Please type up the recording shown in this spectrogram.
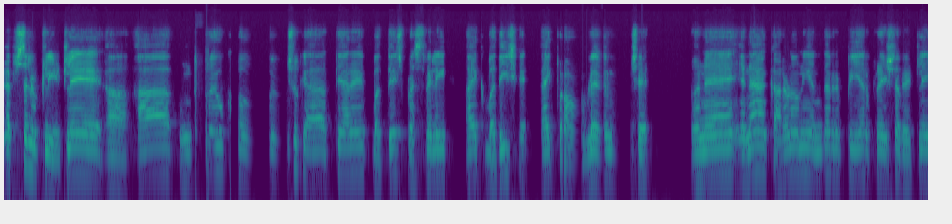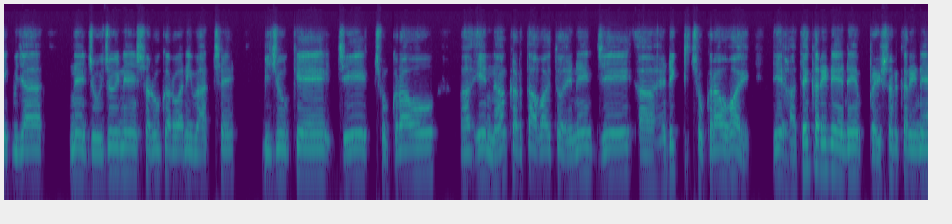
એબ્સોલ્યુટલી એટલે આ હું તો એવું કહું છું કે આ અત્યારે બધે જ પ્રસરેલી આ એક બધી છે, આ એક પ્રોબ્લેમ છે. અને એના કારણોની અંદર પિયર પ્રેશર એટલે એકબીજાને જોઈ જોઈને શરૂ કરવાની વાત છે. બીજું કે જે છોકરાઓ એ ન કરતા હોય તો એને જે એડિક્ટ છોકરાઓ હોય એ હાથે કરીને એને પ્રેશર કરીને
